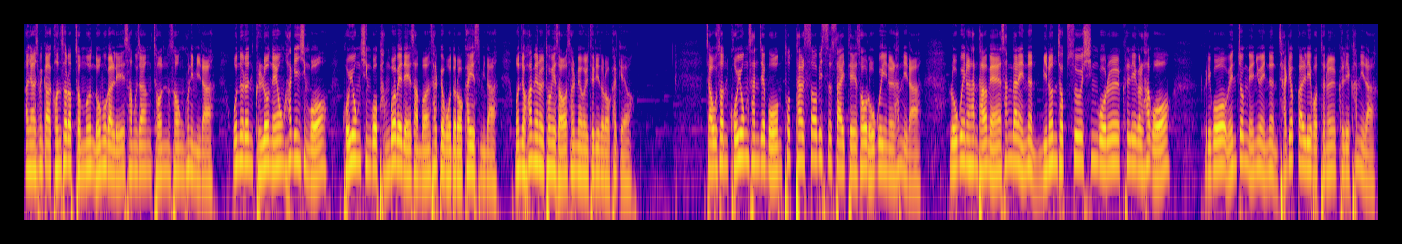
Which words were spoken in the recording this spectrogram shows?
안녕하십니까 건설업 전문 노무관리 사무장 전성훈입니다. 오늘은 근로내용 확인신고 고용신고 방법에 대해서 한번 살펴보도록 하겠습니다. 먼저 화면을 통해서 설명을 드리도록 할게요. 자 우선 고용산재보험 토탈 서비스 사이트에서 로그인을 합니다. 로그인을 한 다음에 상단에 있는 민원 접수 신고를 클릭을 하고 그리고 왼쪽 메뉴에 있는 자격관리 버튼을 클릭합니다.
